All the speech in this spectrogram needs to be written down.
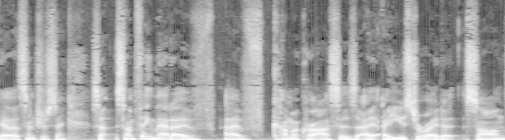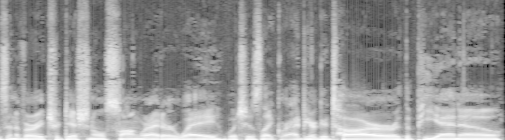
Yeah, that's interesting. So, something that I've I've come across is I, I used to write uh songs in a very traditional songwriter way, which is like grab your guitar or the piano,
